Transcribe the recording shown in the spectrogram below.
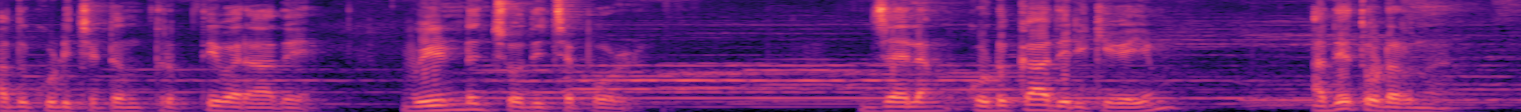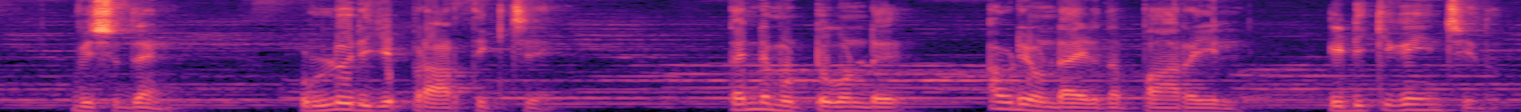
അത് കുടിച്ചിട്ടും തൃപ്തി വരാതെ വീണ്ടും ചോദിച്ചപ്പോൾ ജലം കൊടുക്കാതിരിക്കുകയും അതേ തുടർന്ന് വിശുദ്ധൻ ഉള്ളുരുകി പ്രാർത്ഥിച്ച് തന്റെ മുട്ടുകൊണ്ട് അവിടെ ഉണ്ടായിരുന്ന പാറയിൽ ഇടിക്കുകയും ചെയ്തു.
